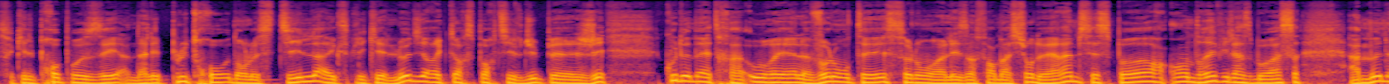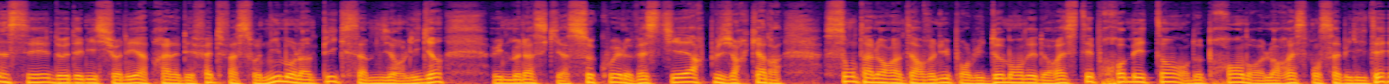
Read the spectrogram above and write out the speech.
Ce qu'il proposait n'allait plus trop dans le style, a expliqué le directeur sportif du PSG. Coup de maître ou réelle volonté, selon les informations de RMC Sport, André Villas-Boas a menacé de démissionner après la défaite face au Nîmes Olympique samedi en Ligue 1. Une menace qui a secoué le vestiaire. Plusieurs cadres sont alors intervenus pour lui demander de rester, promettant de prendre leurs responsabilités.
